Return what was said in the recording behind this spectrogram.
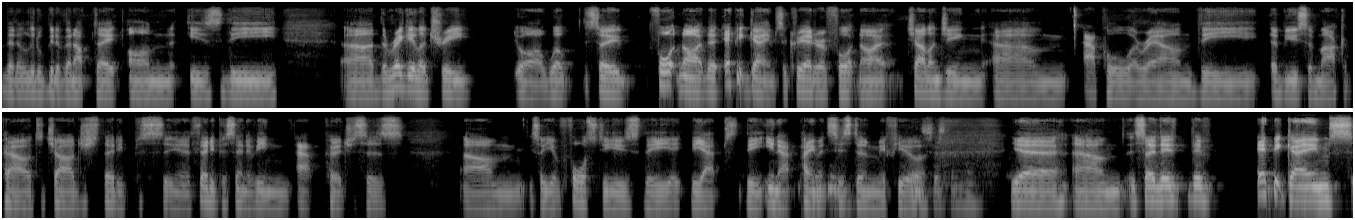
that a little bit of an update on is the uh, the regulatory. Oh, well, so Fortnite, the Epic Games, the creator of Fortnite, challenging um, Apple around the abuse of market power to charge thirty percent, you know, thirty percent of in-app purchases. Um, so you're forced to use the the apps, the in-app payment Mhm. system if you're System, yeah. yeah. Um, so they've, they've Epic Games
